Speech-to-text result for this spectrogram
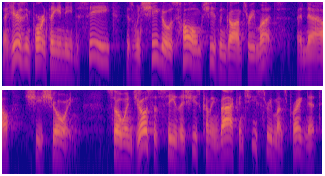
Now, here's the important thing you need to see is when she goes home, she's been gone three months, and now she's showing. So when Joseph sees that she's coming back and she's three months pregnant,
